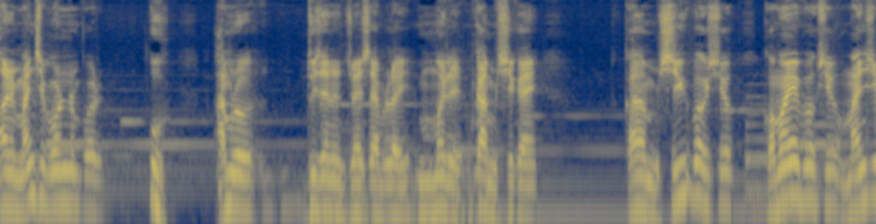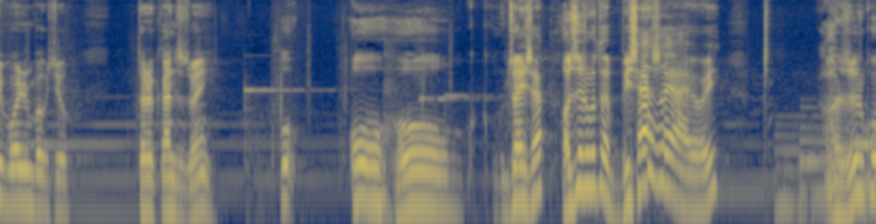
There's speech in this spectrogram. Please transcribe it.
अनि मान्छे बन्नु पर्यो ऊ हाम्रो दुईजना ज्वाइँ साहेबलाई मैले काम सिकाएँ काम सिकिबक्स्यो कमाइबक्स्यो मान्छे बनिबक्स्यो तर कान्छ ज्वाइँ ओहो। ज्वाइँ साहब हजुरको त विश्वासै आयो है। हजुरको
